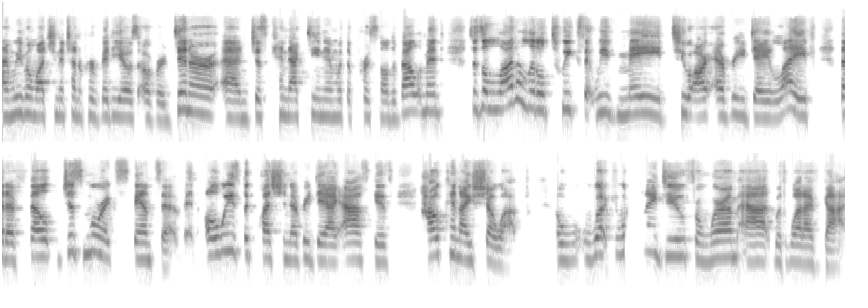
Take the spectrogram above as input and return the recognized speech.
and we've been watching a ton of her videos over dinner and just connecting in with the personal development. So there's a lot of little tweaks that we've made to our everyday life that have felt just more expansive. And always the question every day I ask is how can I show up Uh, what, what can I do from where I'm at with what I've got?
